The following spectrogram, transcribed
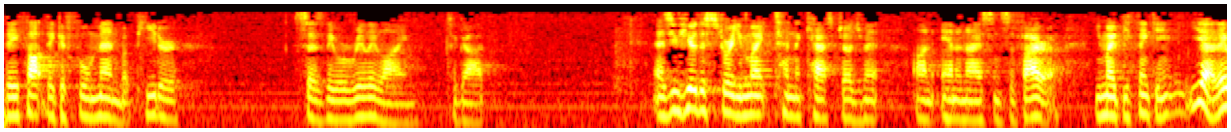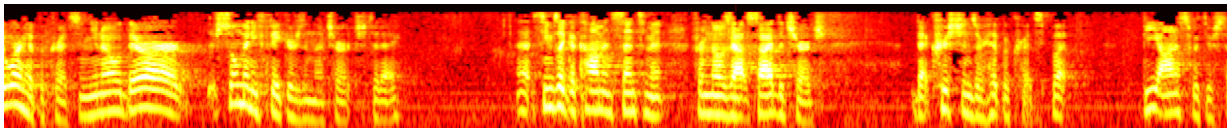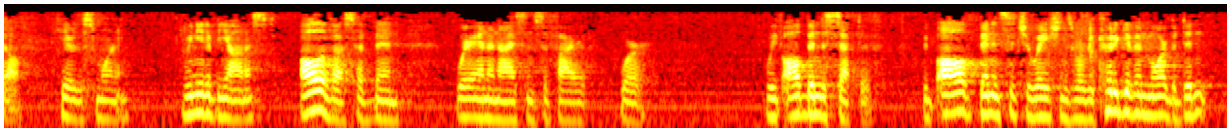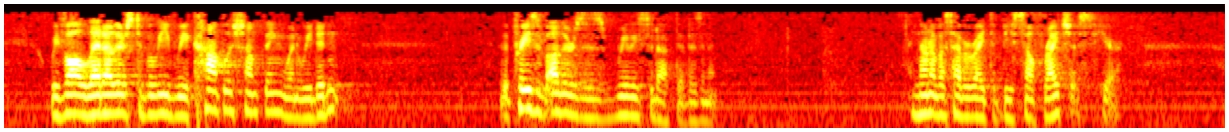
They thought they could fool men, but Peter says they were really lying to God. As you hear this story, you might tend to cast judgment on Ananias and Sapphira. You might be thinking, yeah, they were hypocrites. And you know, there are so many fakers in the church today. Uh, it seems like a common sentiment from those outside the church that Christians are hypocrites. But be honest with yourself here this morning. We need to be honest. All of us have been where Ananias and Sapphira were. We've all been deceptive. We've all been in situations where we could have given more but didn't. We've all led others to believe we accomplished something when we didn't. The praise of others is really seductive, isn't it? None of us have a right to be self righteous here.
